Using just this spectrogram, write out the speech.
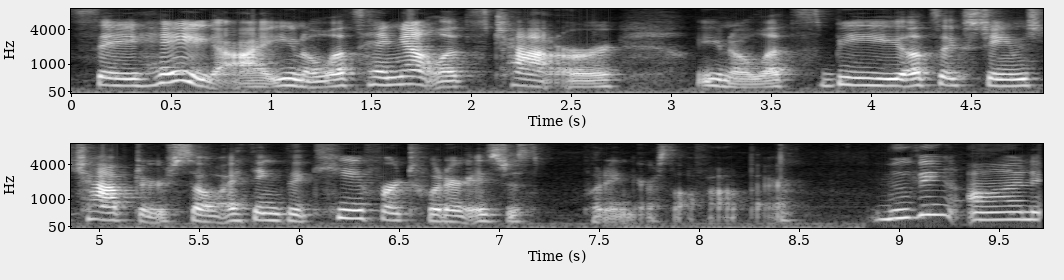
say hey i you know let's hang out let's chat or you know let's be let's exchange chapters. So i think the key for twitter is just putting yourself out there moving on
